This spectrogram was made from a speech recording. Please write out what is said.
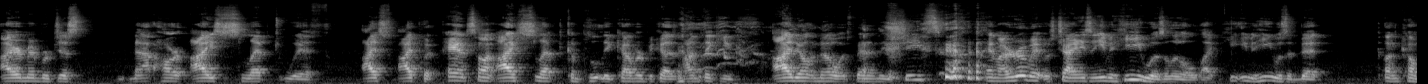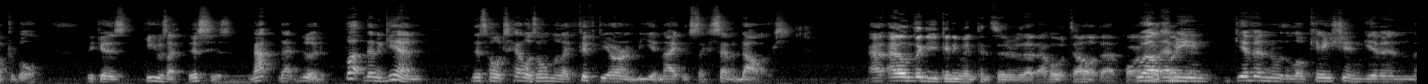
I remember just not hard. I slept with. I, I put pants on. I slept completely covered because I'm thinking I don't know what's been in these sheets. And my roommate was Chinese, and even he was a little like he, even he was a bit uncomfortable because he was like, "This is not that good." But then again, this hotel is only like fifty RMB a night, which is like seven dollars. I, I don't think you can even consider that a hotel at that point. Well, That's I like mean, given the location, given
